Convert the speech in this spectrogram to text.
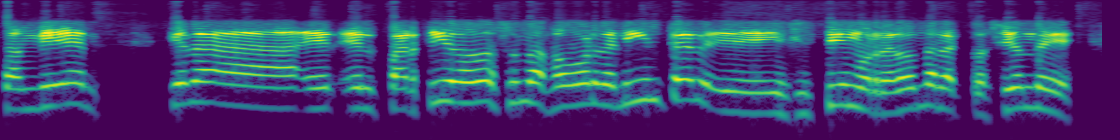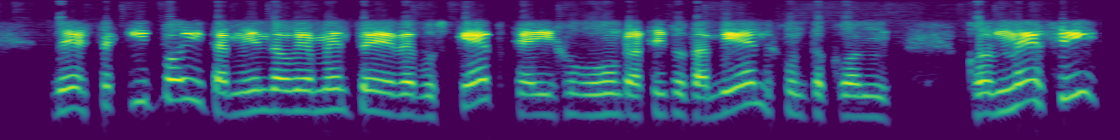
También. Queda el, partido 2-1 a favor del Inter. Eh, insistimos, redonda la actuación de, de este equipo y también de, obviamente de Busquets, que ahí jugó un ratito también junto con, con Messi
